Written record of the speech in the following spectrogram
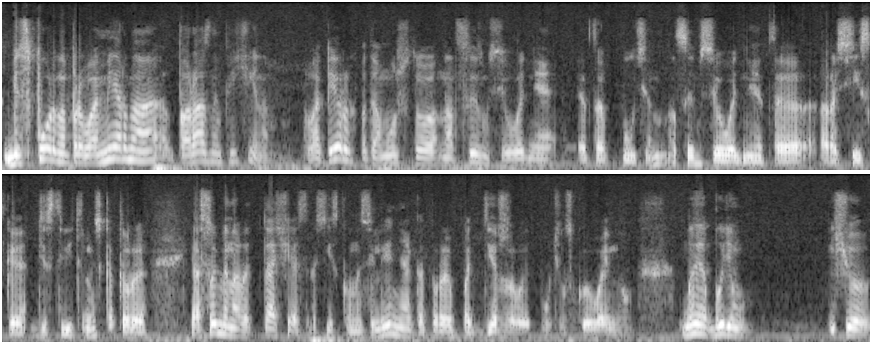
Бесспорно правомерно по разным причинам. Во-первых, потому что нацизм сегодня – это Путин, нацизм сегодня – это российская действительность, которая, и особенно та часть российского населения, которая поддерживает путинскую войну. Мы будем еще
